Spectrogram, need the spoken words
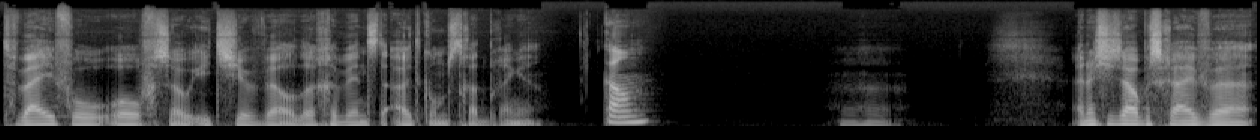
twijfel of zoiets je wel de gewenste uitkomst gaat brengen? Kan. En als je zou beschrijven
